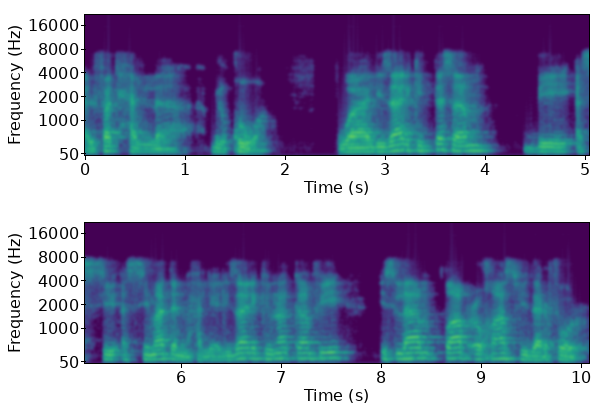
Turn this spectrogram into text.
الفتح بالقوة. ولذلك اتسم بالسمات المحلية. لذلك هناك كان في إسلام طابعه خاص في دارفور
